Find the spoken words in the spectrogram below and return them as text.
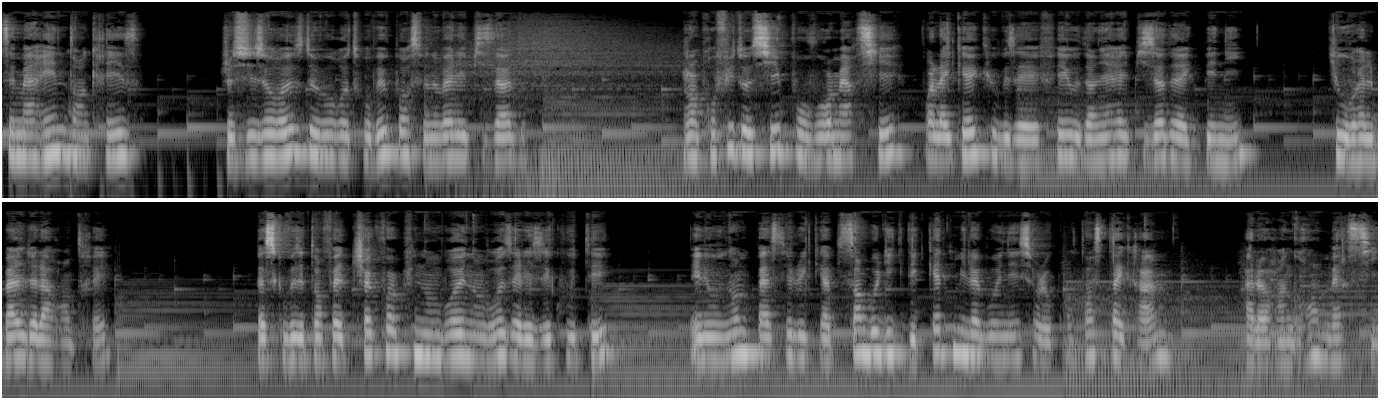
c'est Marine dans Crise. Je suis heureuse de vous retrouver pour ce nouvel épisode. J'en profite aussi pour vous remercier pour l'accueil que vous avez fait au dernier épisode avec Benny, qui ouvrait le bal de la rentrée. Parce que vous êtes en fait chaque fois plus nombreux et nombreuses à les écouter, et nous venons de passer le cap symbolique des 4000 abonnés sur le compte Instagram, alors un grand merci.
